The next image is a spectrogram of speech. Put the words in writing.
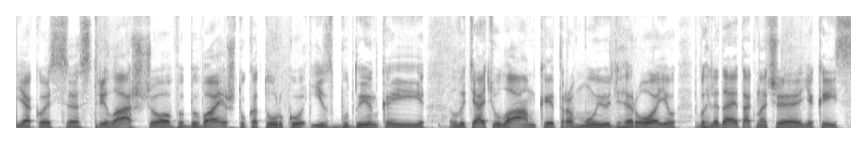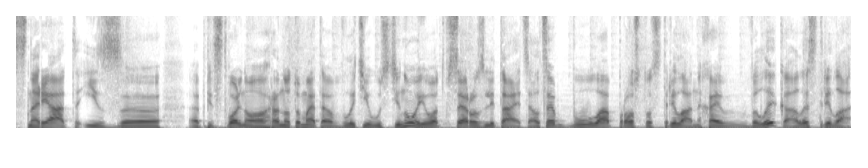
якось е, стріла, що вибиває штукатурку із будинка, і летять уламки, травмують героїв. Виглядає так, наче якийсь снаряд із підствольного гранатомета влетів у стіну, і от все розлітається. Але це була просто стріла. Нехай велика, але стріла.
